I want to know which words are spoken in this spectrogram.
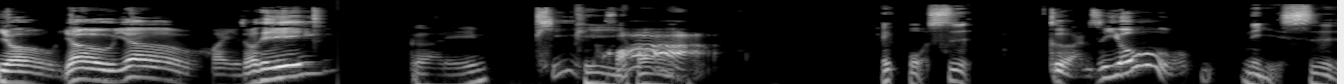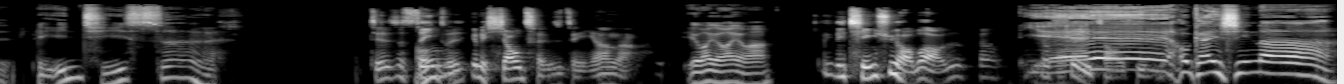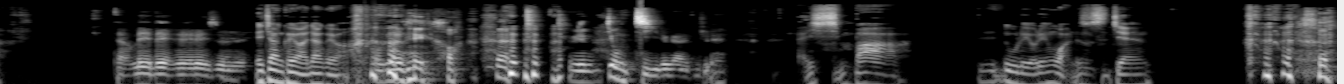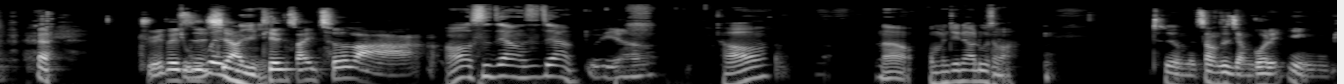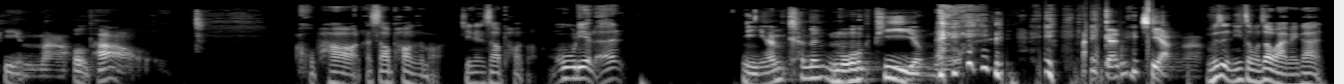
哟哟哟！欢迎收听葛林屁屁话话，哎，我是，葛子哟。你是林奇胜，其实这声音怎么有点消沉，是怎样啊？有啊有啊有啊，你情绪好不好？就是这样睡着是不是好开心呐、这样累累累累，是不是哎，这样可以吗？这样可以吗好，有点用挤的感觉。还行吧，录的有点晚的时间，绝对是下雨天塞车啦。哦，是这样是这样，对呀、好，那我们今天要录什么？是我们上次讲过的影片马后炮。火炮，那是要泡什么？今天是要泡什么？魔物猎人。你还看那磨屁呀、磨，还敢讲啊？不是，你怎么知道我还没看？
